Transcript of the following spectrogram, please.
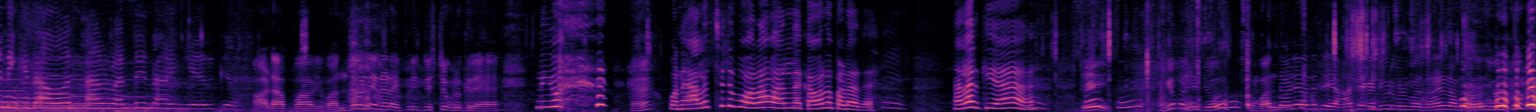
இன்னைக்கு நான் ஒரு நாள் வந்து நான் இங்க இருக்கிறேன். அடாப்பாவி வந்தோடனே என்னடா இப்படி ட்விஸ்ட் கொடுக்குற? நீ உன்னை அழைச்சிட்டு போகலாம் வரல கவலைப்படாத. நல்லா இருக்கியா? ஏய் இங்க வந்துட்டு ஆசையை கட்டி விட்டு பார்த்தா நம்ம இவன் தூக்கி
